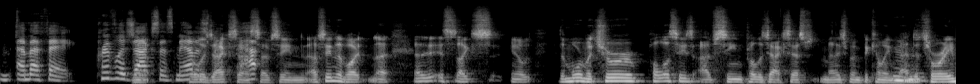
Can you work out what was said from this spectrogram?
MFA, privileged yeah. access management. Privileged access. Ha- I've seen. I've seen about. Uh, it's like you know the more mature policies. I've seen privileged access management becoming mm-hmm. mandatory.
